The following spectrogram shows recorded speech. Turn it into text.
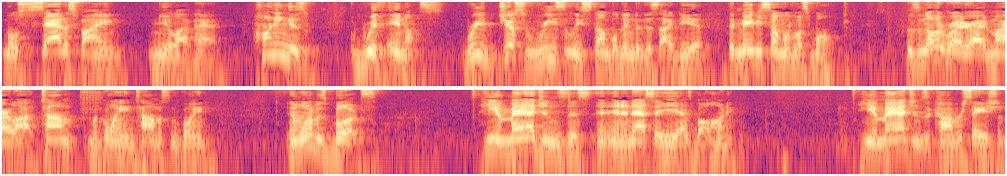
most satisfying meal I've had. Hunting is within us. We just recently stumbled into this idea that maybe some of us won't. There's another writer I admire a lot, Tom McGuane, Thomas McGuane in one of his books, he imagines this in, in an essay he has about hunting. He imagines a conversation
